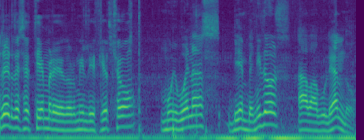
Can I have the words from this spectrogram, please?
3 de septiembre de 2018. Muy buenas, bienvenidos a Babuleando.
